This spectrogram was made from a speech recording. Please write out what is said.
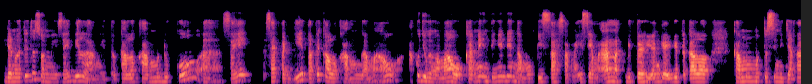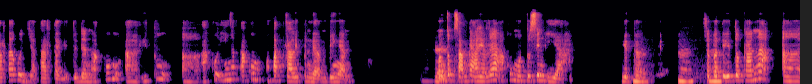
dan waktu itu suami saya bilang gitu kalau kamu dukung uh, saya saya pergi tapi kalau kamu nggak mau aku juga nggak mau. Karena intinya dia nggak mau pisah sama istri sama anak gitu yang kayak gitu. Kalau kamu mutusin di Jakarta aku di Jakarta gitu. Dan aku uh, itu uh, aku ingat aku empat kali pendampingan. Okay. untuk sampai akhirnya aku mutusin iya gitu. Hmm. Hmm. seperti itu. Karena uh,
